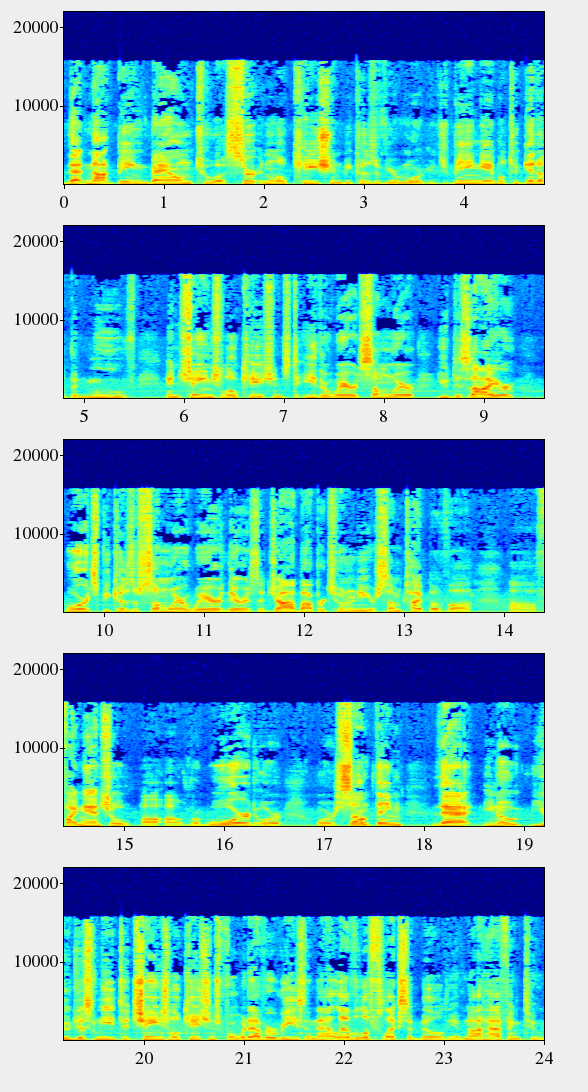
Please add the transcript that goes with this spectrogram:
that not being bound to a certain location because of your mortgage, being able to get up and move and change locations to either where it's somewhere you desire or it's because of somewhere where there is a job opportunity or some type of uh, uh, financial uh, uh reward or or something that you know you just need to change locations for whatever reason. That level of flexibility of not having to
